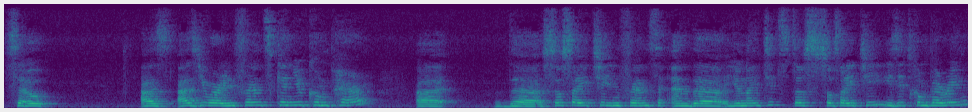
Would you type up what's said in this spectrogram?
So, as as you are in France, can you compare uh, the society in France and the United States society? Is it comparing?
